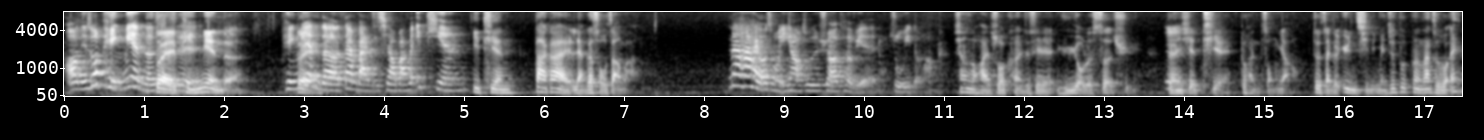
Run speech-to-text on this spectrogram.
哦，你说平面的对，平面的，平面的蛋白质七到八分一天，一天大概两个手掌吧。那它还有什么营养素是需要特别注意的吗？像的话来说，可能这些鱼油的摄取跟一些铁都很重要。就整个孕期里面，就不不能单纯说，哎、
